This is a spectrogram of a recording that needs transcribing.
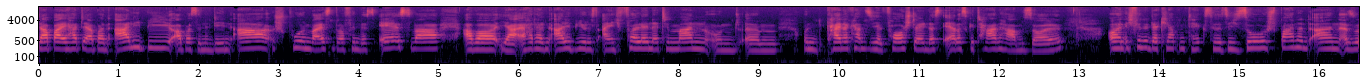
dabei hat er aber ein Alibi, aber seine DNA-Spuren weisen darauf hin, dass er es war. Aber ja, er hat halt ein Alibi und ist eigentlich voll der nette Mann und, ähm, und keiner kann sich halt vorstellen, dass er das getan haben soll. Und ich finde, der Klappentext hört sich so spannend an. Also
